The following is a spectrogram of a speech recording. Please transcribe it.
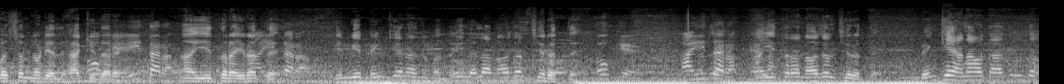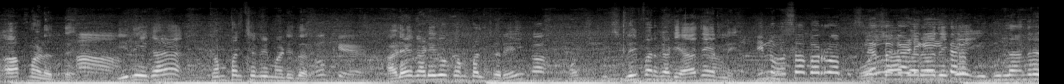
ಬಸ್ಸಲ್ಲಿ ನೋಡಿ ಅಲ್ಲಿ ಹಾಕಿದ್ದಾರೆ. ಓಕೆ, ಈ ಥರ ತರ ಇರುತ್ತೆ. ನಿಮ್ಗೆ ಬೆಂಕಿ ಏನಾದ್ರೂ ಬಂದ್ರೆ ಇಲ್ಲೆಲ್ಲ ನಾಜಲ್ಸ್ ಇರುತ್ತೆ. ಓಕೆ ಹಾಂ ಈ ಥರ ಹಾ, ಈ ತರ ನಾಜಲ್ಸ್ ಇರುತ್ತೆ. ಬೆಂಕಿ ಅನಾಹುತ ಇದು ಆಫ್ ಮಾಡುತ್ತೆ. ಇದೀಗ ಕಂಪಲ್ಸರಿ ಮಾಡಿದ್ದಾರೆ. ಓಕೆ ಹಳೆ ಗಾಡಿಗೂ ಕಂಪಲ್ಸರಿ ಸ್ಲೀಪರ್ ಗಾಡಿ ಅದೇ ಇರಲಿ. ಇನ್ನು ಹೊಸ ಬರುವ ಎಲ್ಲ ಹೊಸ ಬರೋದಕ್ಕೆ ಇದಿಲ್ಲ ಅಂದ್ರೆ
